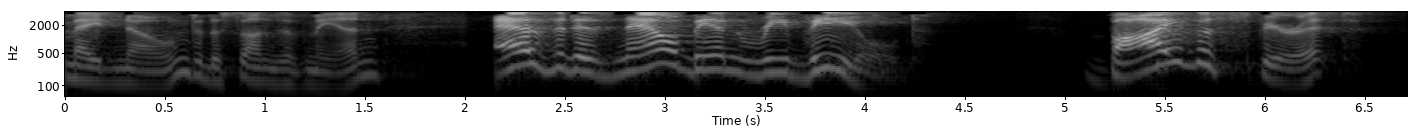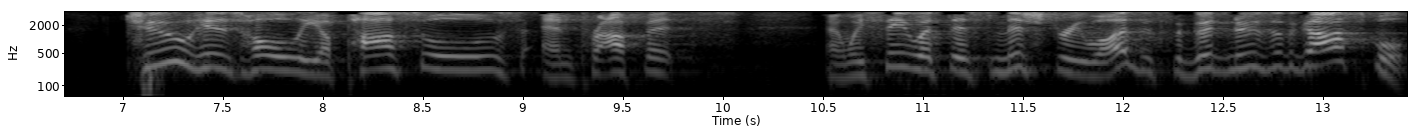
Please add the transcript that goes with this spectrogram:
made known to the sons of men, as it has now been revealed by the Spirit to his holy apostles and prophets. And we see what this mystery was. It's the good news of the gospel,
